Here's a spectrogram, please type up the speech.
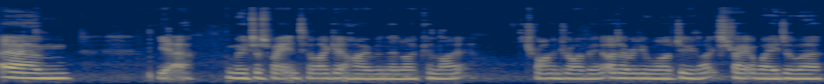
um, yeah, we just wait until I get home and then I can like try and drive it. I don't really want to do like straight away do a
